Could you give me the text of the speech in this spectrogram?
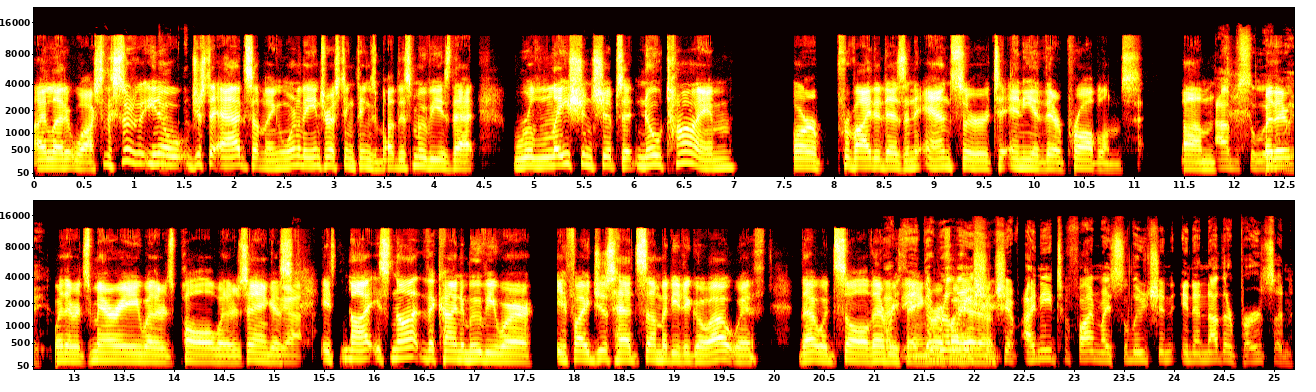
i let it wash this sort of you know just to add something one of the interesting things about this movie is that relationships at no time are provided as an answer to any of their problems um Absolutely. whether whether it's mary whether it's paul whether it's angus yeah. it's not it's not the kind of movie where if i just had somebody to go out with that would solve everything The, or if I a- relationship. I need to find my solution in another person.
